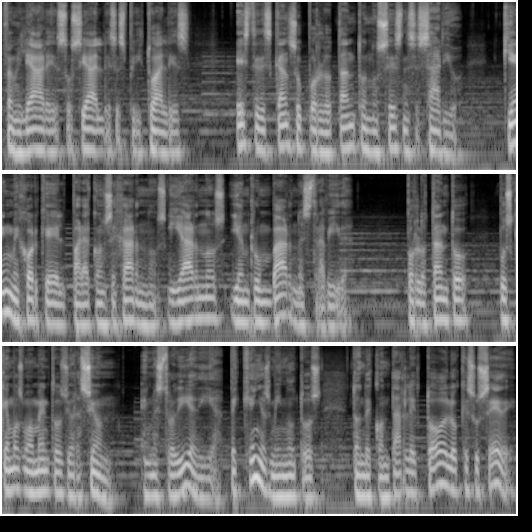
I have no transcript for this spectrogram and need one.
familiares, sociales, espirituales, este descanso, por lo tanto, nos es necesario. ¿Quién mejor que Él para aconsejarnos, guiarnos y enrumbar nuestra vida? Por lo tanto, busquemos momentos de oración en nuestro día a día, pequeños minutos donde contarle todo lo que sucede.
